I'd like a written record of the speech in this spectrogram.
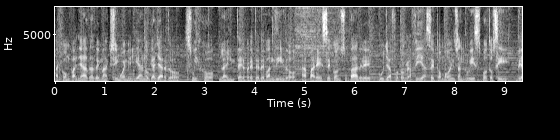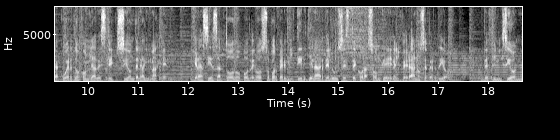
Acompañada de Máximo Emiliano Gallardo, su hijo, la intérprete de Bandido, aparece con su padre, cuya fotografía se tomó en San Luis Potosí, de acuerdo con la descripción de la imagen. Gracias al Todopoderoso por permitir llenar de luz este corazón que en el verano se perdió. Definición,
